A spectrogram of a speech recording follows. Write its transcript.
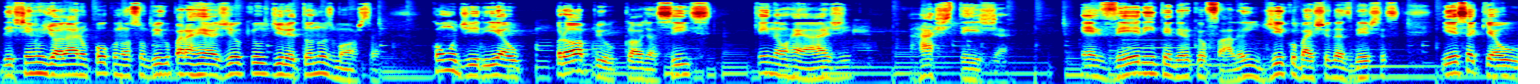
Deixemos de olhar um pouco nosso umbigo para reagir ao que o diretor nos mostra. Como diria o próprio Cláudio Assis, quem não reage, rasteja. É ver e entender o que eu falo. Eu indico o Baixio das Bestas e esse aqui é o,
